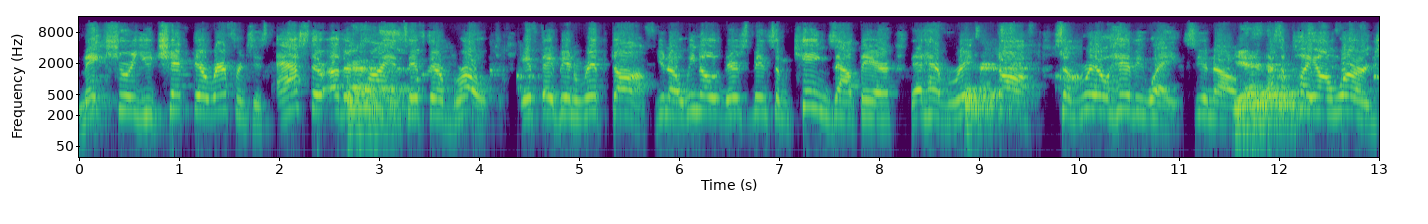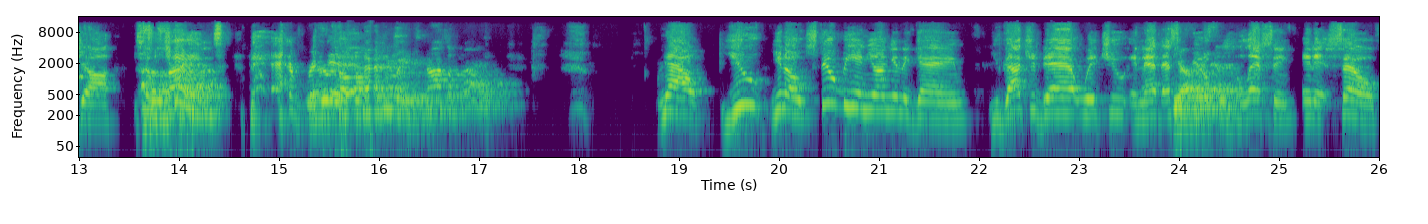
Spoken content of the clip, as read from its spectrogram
Make sure you check their references. Ask their other Yes. clients if they're broke, if they've been ripped off. You know, we know there's been some kings out there that have ripped off some real heavyweights. You know, Yeah. that's a play on words, y'all. Some kings that have ripped off. heavyweights, not a fact. Now, you, you know, still being young in the game, you got your dad with you, and that that's Yeah. a beautiful blessing in itself.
